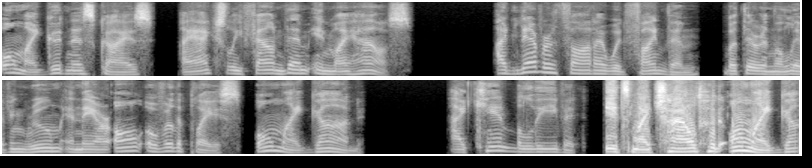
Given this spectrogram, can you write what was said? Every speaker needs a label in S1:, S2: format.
S1: Oh my goodness guys, I actually found them in my house. I'd never thought I would find them, but they're in the living room and they are all over the place. Oh my god. I can't believe it. It's my childhood oh my god.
